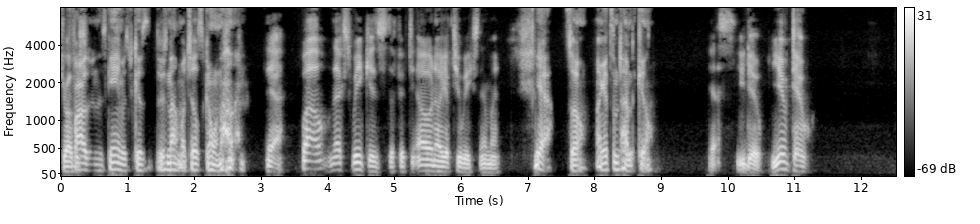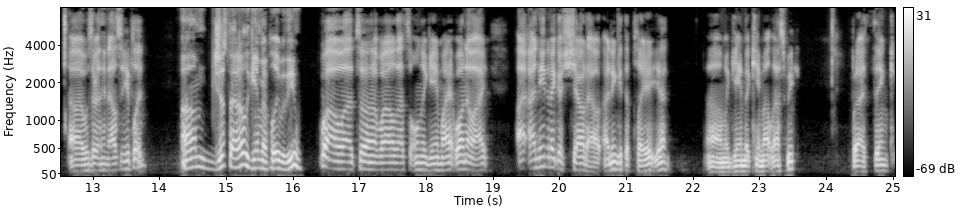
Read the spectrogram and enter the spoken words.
Trophies. farther in this game is because there's not much else going on. Yeah. Well, next week is the 15th. Oh no, you have two weeks. Never mind. Yeah, so I got some time to kill. Yes, you do. You do. Uh, was there anything else that you played? Um, just that other game I played with you. Well, that's uh, well, that's the only game I. Well, no, I, I, I need to make a shout out. I didn't get to play it yet. Um, a game that came out last week, but I think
